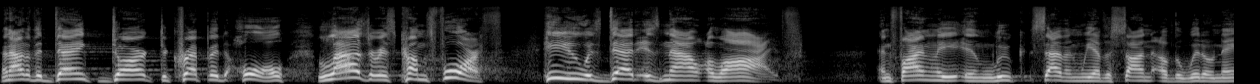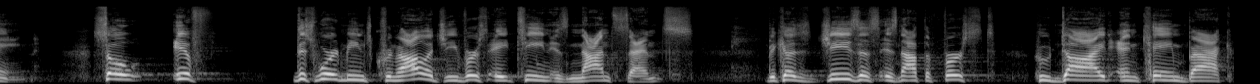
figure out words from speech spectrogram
And out of the dank, dark, decrepit hole, Lazarus comes forth. He who was dead is now alive. And finally, in Luke 7, we have the son of the widow Nain. So if this word means chronology, verse 18 is nonsense because Jesus is not the first who died and came back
